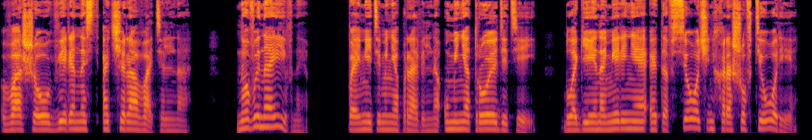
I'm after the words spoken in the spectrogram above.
Ваша уверенность очаровательна. Но вы наивны. Поймите меня правильно, у меня трое детей. Благие намерения — это все очень хорошо в теории,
